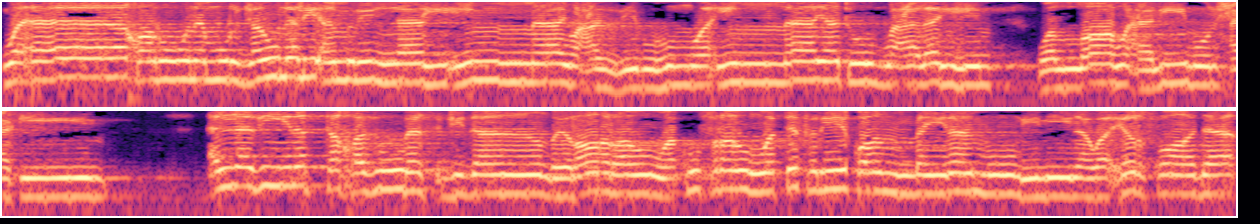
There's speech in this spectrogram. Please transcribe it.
وآخرون مرجون لأمر الله إما يعذبهم وإما يتوب عليهم. والله عليم حكيم. الذين اتخذوا مسجدا ضرارا وكفرا وتفريقا بين المؤمنين وإرصادا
